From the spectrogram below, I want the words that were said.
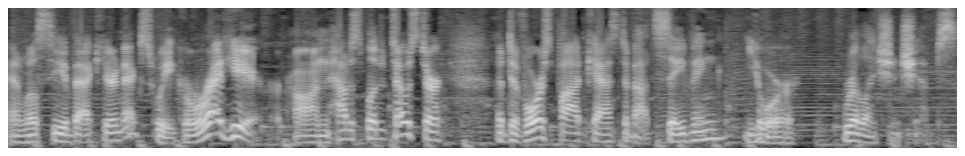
and we'll see you back here next week, right here on How to Split a Toaster, a divorce podcast about saving your relationships.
